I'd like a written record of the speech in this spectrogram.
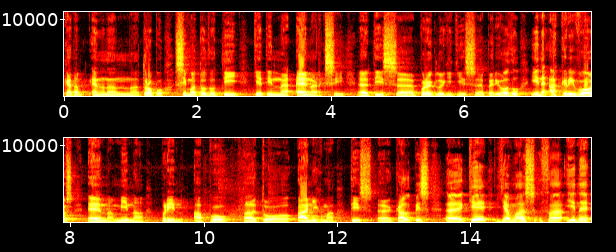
κατά έναν τρόπο σηματοδοτεί και την έναρξη ε, της ε, προεκλογικής ε, περίοδου. Είναι ακριβώς ένα μήνα πριν από το άνοιγμα της ε, κάλπης ε, και για μας θα είναι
